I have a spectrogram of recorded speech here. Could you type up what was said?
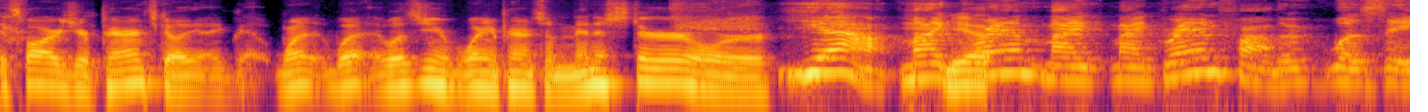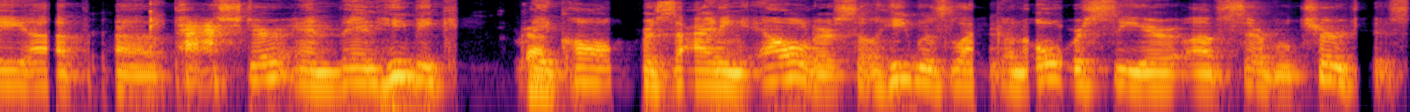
as far as your parents go. What, what was your one of your parents a minister or? Yeah, my yeah. grand my my grandfather was a uh, uh, pastor, and then he became okay. they call presiding elder. So he was like an overseer of several churches.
